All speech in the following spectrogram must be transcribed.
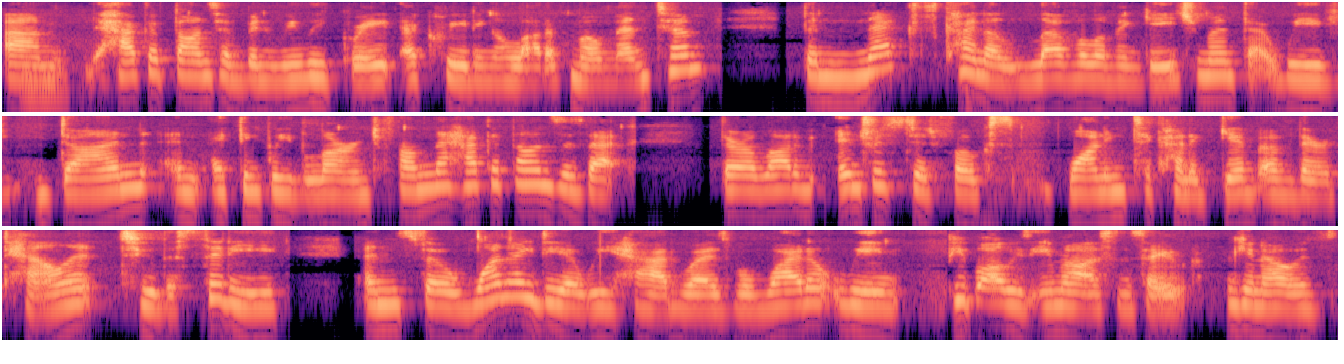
Um, mm-hmm. Hackathons have been really great at creating a lot of momentum. The next kind of level of engagement that we've done, and I think we've learned from the hackathons, is that there are a lot of interested folks wanting to kind of give of their talent to the city. And so one idea we had was, well, why don't we? People always email us and say, you know, is,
